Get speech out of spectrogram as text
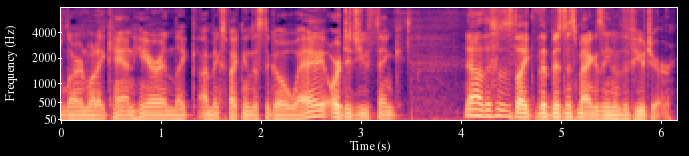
to learn what I can here and like I'm expecting this to go away, or did you think, no, this is like the business magazine of the future?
